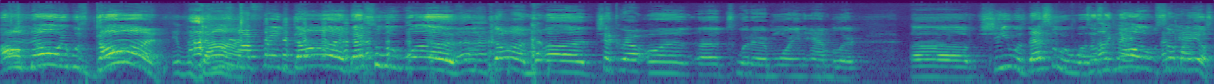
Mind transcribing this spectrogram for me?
Oh no, it was Dawn. It was Dawn. my friend Dawn. That's who it was. It was Dawn. Uh, check her out on uh, Twitter, Morning Ambler. Uh, she was. That's who it was. I was like, no, it was somebody okay. else.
